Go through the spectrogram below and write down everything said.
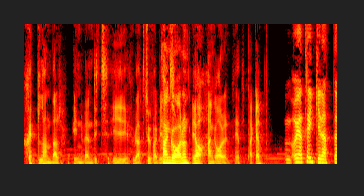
skepp landar invändigt i Raptor 256. Hangaren. Ja, hangaren. Helt tackar. Och jag tänker att eh,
